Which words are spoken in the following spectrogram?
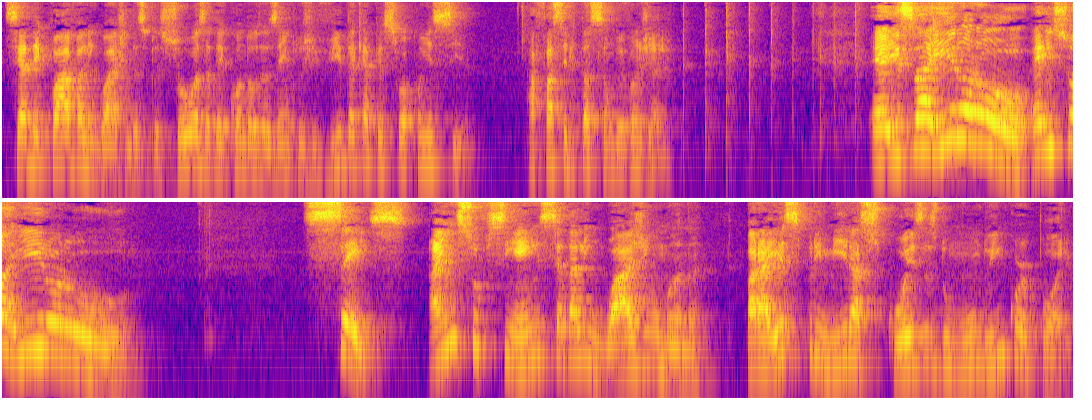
Se adequava à linguagem das pessoas, adequando aos exemplos de vida que a pessoa conhecia. A facilitação do evangelho. É isso aí, Roro! É isso aí, Roro! 6. A insuficiência da linguagem humana para exprimir as coisas do mundo incorpóreo.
